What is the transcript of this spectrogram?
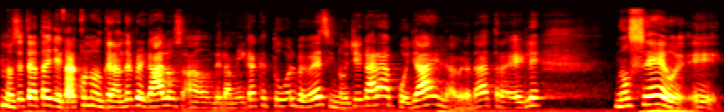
No se trata de llegar con los grandes regalos a donde la amiga que tuvo el bebé, sino llegar a apoyarla, ¿verdad? Traerle, no sé, eh,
